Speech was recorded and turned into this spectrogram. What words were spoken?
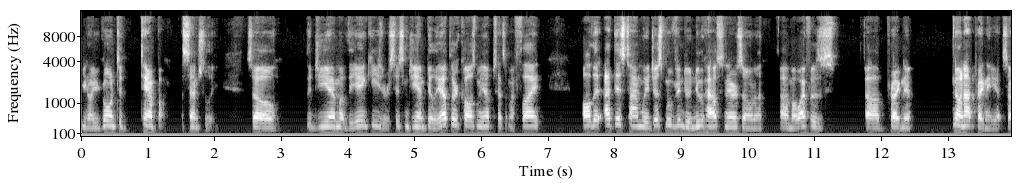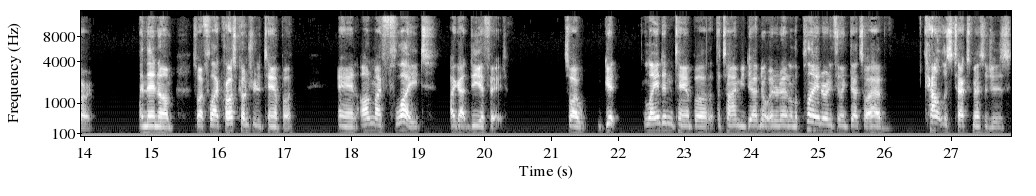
you know, you're going to Tampa, essentially. So the GM of the Yankees or assistant GM Billy Eppler calls me up, sets up my flight. All that at this time we had just moved into a new house in Arizona. Uh, my wife was uh, pregnant. No, not pregnant yet, sorry. And then um, so I fly cross country to Tampa, and on my flight, I got DFA'd. So I get landed in Tampa. At the time, you had no internet on the plane or anything like that. So I have countless text messages.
